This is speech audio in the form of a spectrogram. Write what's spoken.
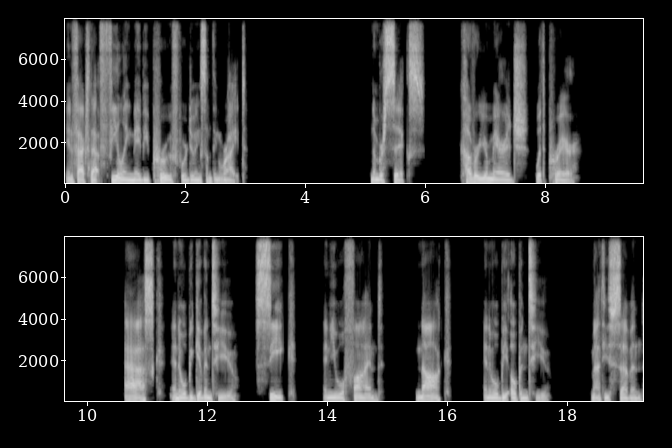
In fact, that feeling may be proof we're doing something right. Number 6, cover your marriage with prayer. Ask, and it will be given to you. Seek, and you will find. Knock, and it will be open to you. Matthew 7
